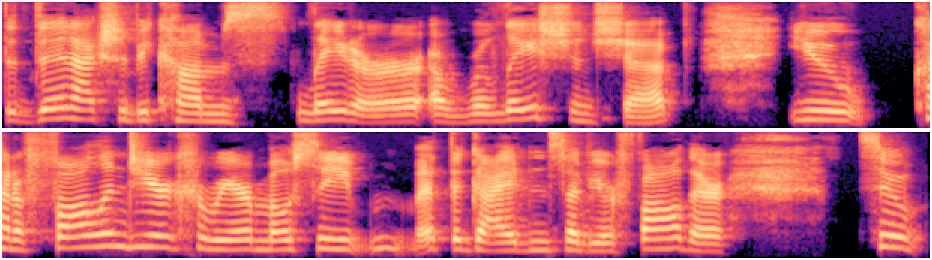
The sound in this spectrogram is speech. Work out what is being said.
that then actually becomes later a relationship. You kind of fall into your career mostly mm, at the guidance of your father. So,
